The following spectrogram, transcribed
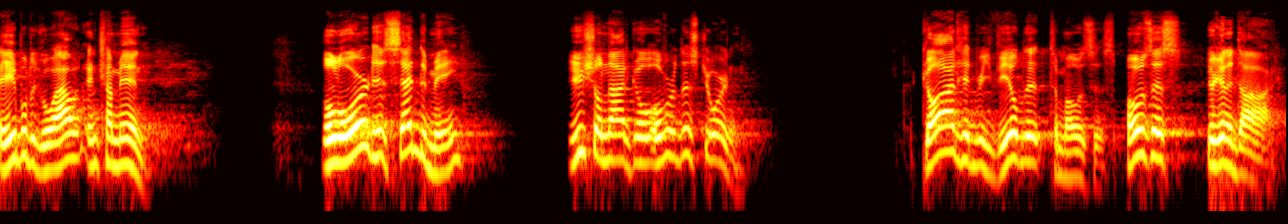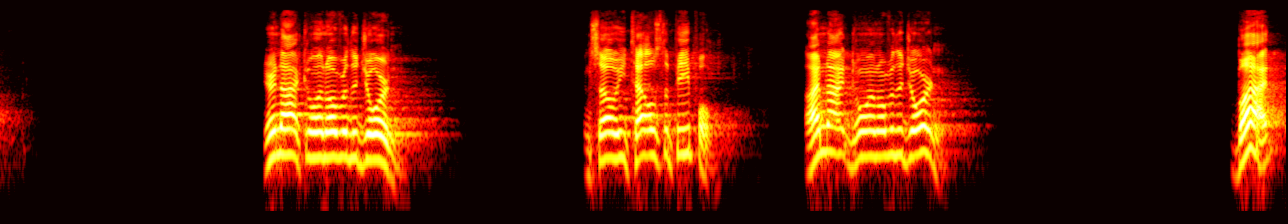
able to go out and come in. The Lord has said to me, You shall not go over this Jordan. God had revealed it to Moses Moses, you're going to die. You're not going over the Jordan. And so he tells the people, I'm not going over the Jordan. But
